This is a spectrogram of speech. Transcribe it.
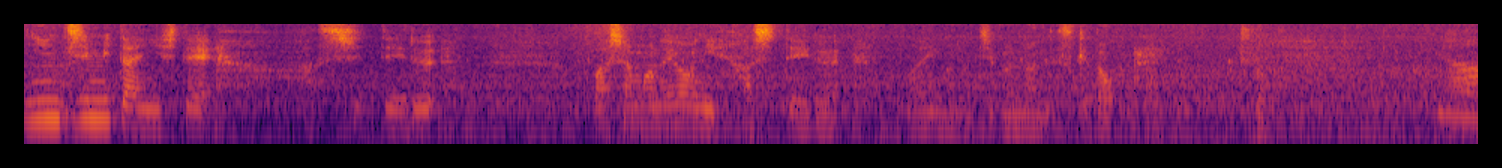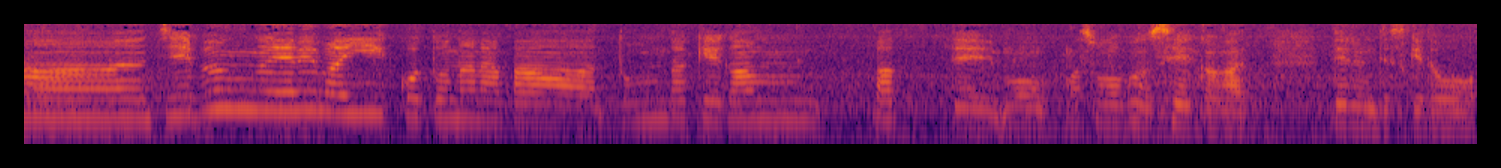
人参みたいにして走っている馬車馬のように走っている、まあ、今の自分なんですけど。いや自分がやればいいことならばどんだけ頑張っても、まあ、その分成果が出るんですけど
